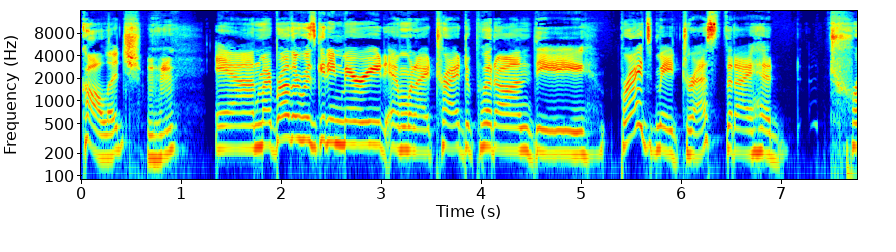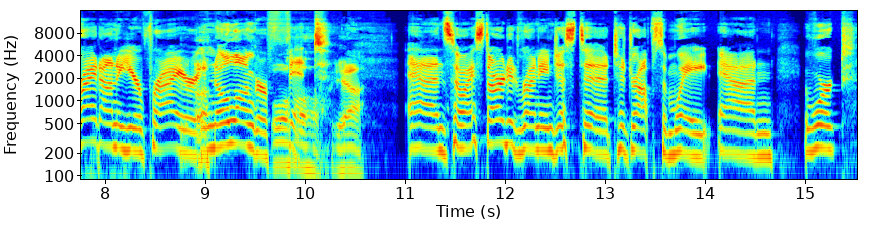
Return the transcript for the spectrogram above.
college. And my brother was getting married. And when I tried to put on the bridesmaid dress that I had tried on a year prior, it no longer fit. Oh, yeah. And so I started running just to to drop some weight, and it worked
